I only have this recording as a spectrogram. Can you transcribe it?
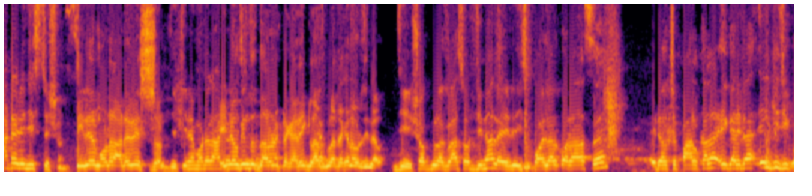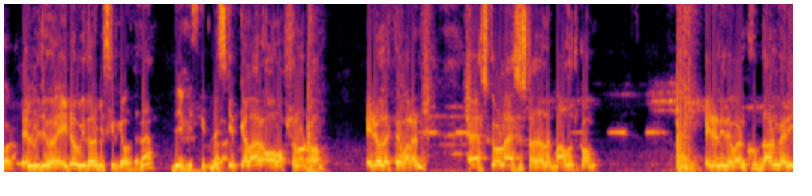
আটের রেজিস্ট্রেশন তিনের মডেল আটের রেজিস্ট্রেশন জি তিনের মডেল এটাও কিন্তু দারুণ একটা গাড়ি গ্লাসগুলো দেখেন অরিজিনাল জি সবগুলা গ্লাস অরিজিনাল এই স্পয়লার করা আছে। এটা হচ্ছে পাল কালার এই গাড়িটা এলপিজি করা। এলপিজি করা এইটাও ভিতরে বিস্কিট কালার তাই না? জি biscuit biscuit colour all option auto এটাও দেখতে পারেন। এসকোলা অ্যাসিস্টা যাদের বাজেট কম এটা নিতে পারেন। খুব দারুণ গাড়ি।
